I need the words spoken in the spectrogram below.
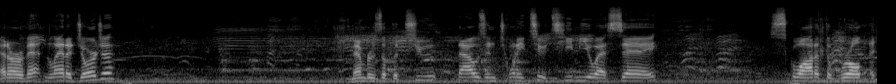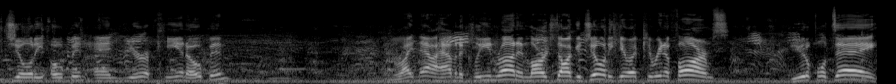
at our event in Atlanta, Georgia. Members of the 2022 Team USA squad at the World Agility Open and European Open. And right now, having a clean run in large dog agility here at Purina Farms. Beautiful day,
